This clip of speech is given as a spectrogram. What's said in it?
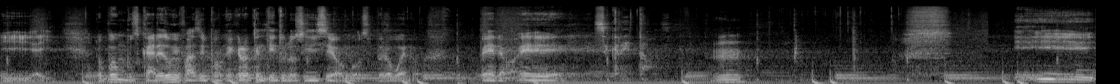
Y ahí lo pueden buscar, es muy fácil porque creo que el título sí dice hongos, pero bueno. Pero, eh, secreto. Mm. Y,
